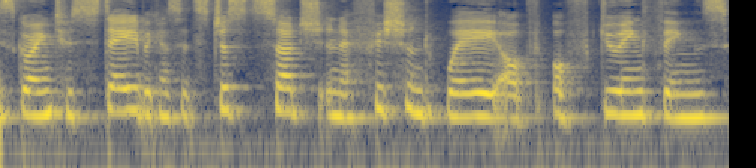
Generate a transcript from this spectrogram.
is going to stay because it's just such an efficient way of of doing things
